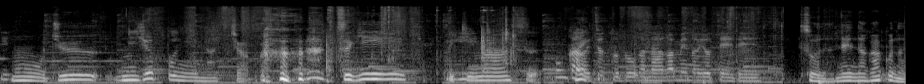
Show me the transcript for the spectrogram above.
でもう10 20分になっちゃう。次行きます。今回はちょっと動画長めの予定です、そうだね。長くな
